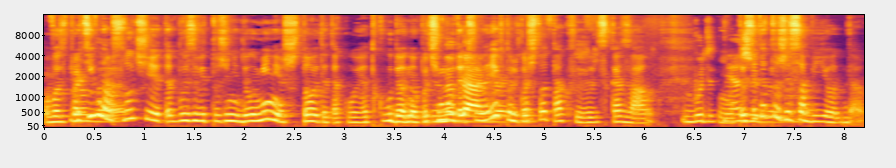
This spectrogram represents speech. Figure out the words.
Вот в противном случае это вызовет тоже недоумение, что это такое, откуда оно, почему ну этот человек только что так сказал. Будет неожиданно. То есть это тоже собьет, да.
